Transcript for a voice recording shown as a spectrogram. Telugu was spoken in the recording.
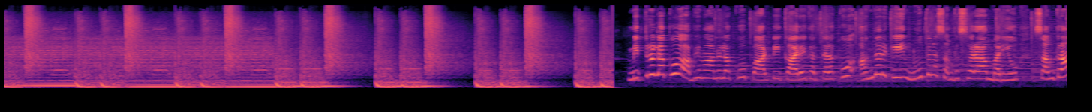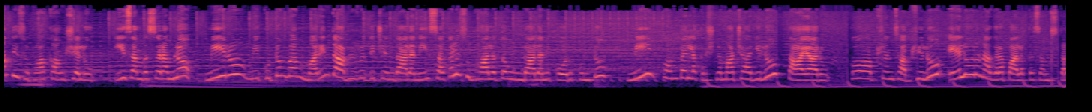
మిత్రులకు అభిమానులకు పార్టీ కార్యకర్తలకు అందరికీ నూతన సంవత్సర మరియు సంక్రాంతి శుభాకాంక్షలు. ఈ సంవత్సరంలో మీరు మీ కుటుంబం మరింత అభివృద్ధి చెందాలని సకల శుభాలతో ఉండాలని కోరుకుంటూ మీ కొంపెల్ల కృష్ణమాచార్యులు తాయారు కో ఆప్షన్ సభ్యులు ఏలూరు నగరపాలక సంస్థ.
